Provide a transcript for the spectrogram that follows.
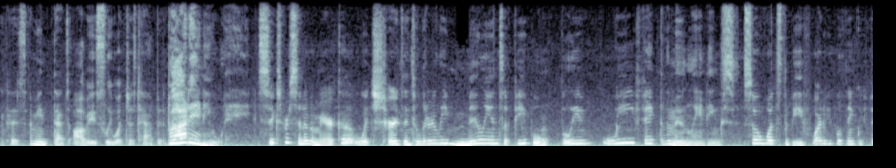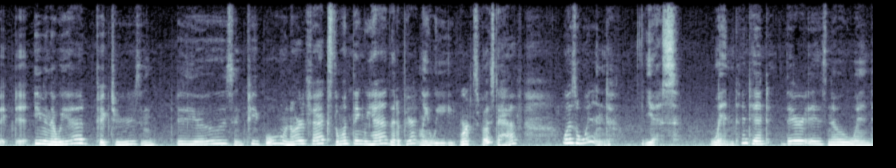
Because, I mean, that's obviously what just happened. But anyway, 6% of America, which turns into literally millions of people, believe we faked the moon landings. So what's the beef? Why do people think we faked it? Even though we had pictures and videos and people and artifacts, the one thing we had that apparently we weren't supposed to have was wind. Yes, wind. Hint hint, there is no wind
